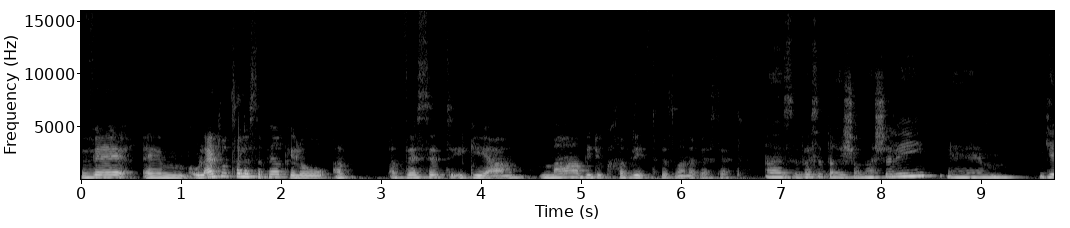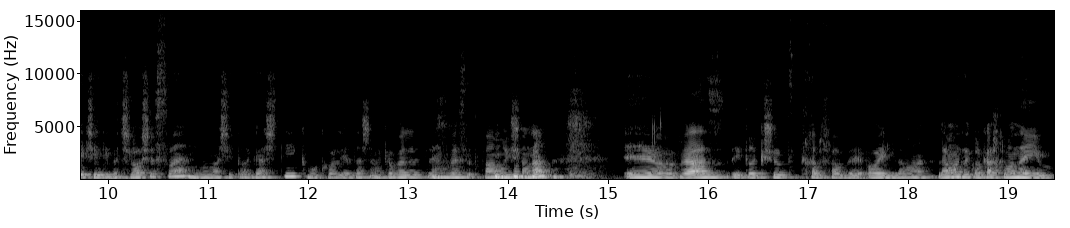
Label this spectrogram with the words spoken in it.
ואולי את רוצה לספר, כאילו, הווסת הגיעה, מה בדיוק חווית בזמן הווסת? אז הווסת הראשונה שלי אמ, הגיעה כשהייתי בת 13, אני ממש התרגשתי, כמו כל ילדה שמקבלת אה, וסת פעם ראשונה. אמ, ואז ההתרגשות התחלפה באוי, למה, למה זה כל כך לא נעים?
